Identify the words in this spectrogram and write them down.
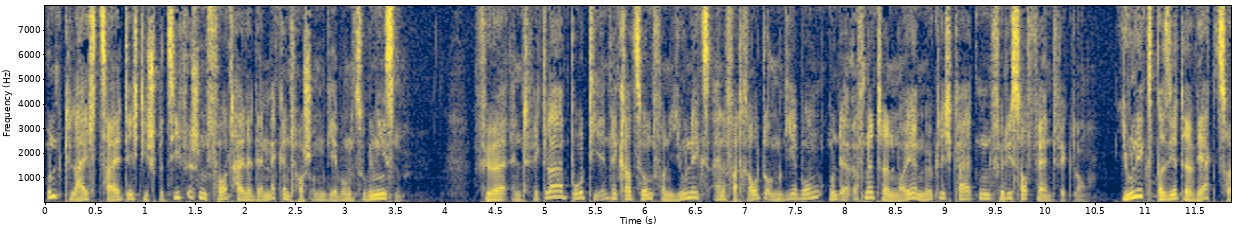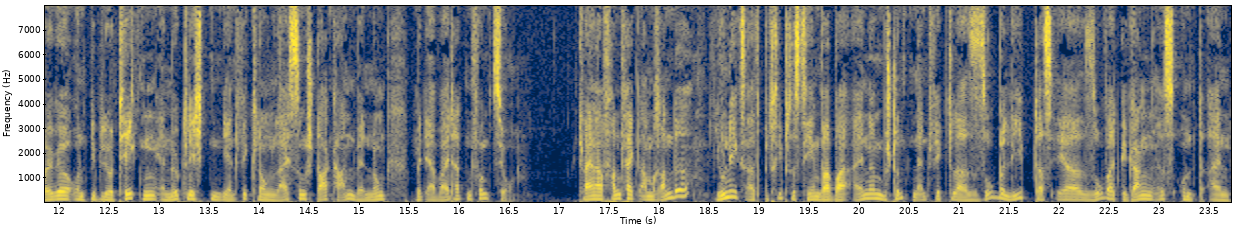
und gleichzeitig die spezifischen Vorteile der Macintosh-Umgebung zu genießen. Für Entwickler bot die Integration von Unix eine vertraute Umgebung und eröffnete neue Möglichkeiten für die Softwareentwicklung. Unix-basierte Werkzeuge und Bibliotheken ermöglichten die Entwicklung leistungsstarker Anwendungen mit erweiterten Funktionen. Kleiner Funfact am Rande, Unix als Betriebssystem war bei einem bestimmten Entwickler so beliebt, dass er so weit gegangen ist und ein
